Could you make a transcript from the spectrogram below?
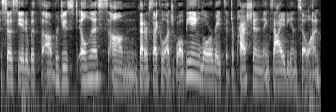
associated with uh, reduced illness, um, better psychological well being, lower rates of depression and anxiety, and so on.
